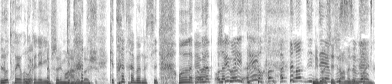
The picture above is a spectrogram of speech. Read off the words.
l'autre héros de Oui, Connelly, Absolument, qui est Harry très- Bosch. qui est très très bonne aussi. On en a, on a, on je a vais plein, vous laisser. on a plein d'idées. Mais Bosch, c'est vous sur Amazon Prime. soumettre.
